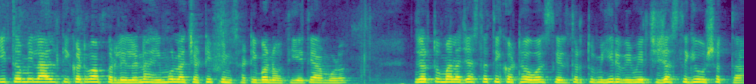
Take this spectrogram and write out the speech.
इथं मी लाल तिखट वापरलेलं नाही मुलाच्या टिफिनसाठी बनवते आहे त्यामुळं. जर तुम्हाला जास्त तिखट हवं असेल तर तुम्ही हिरवी मिरची जास्त घेऊ शकता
